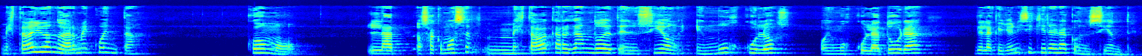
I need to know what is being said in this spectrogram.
me estaba ayudando a darme cuenta cómo, la, o sea, cómo se, me estaba cargando de tensión en músculos o en musculatura de la que yo ni siquiera era consciente.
